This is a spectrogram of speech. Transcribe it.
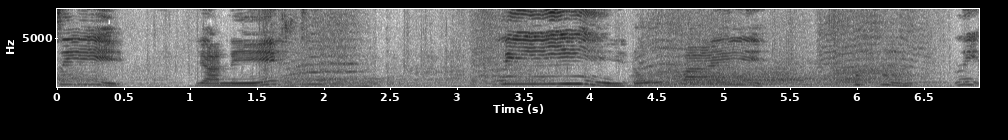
สิอย่าหนีนี่ โดนไป นี่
